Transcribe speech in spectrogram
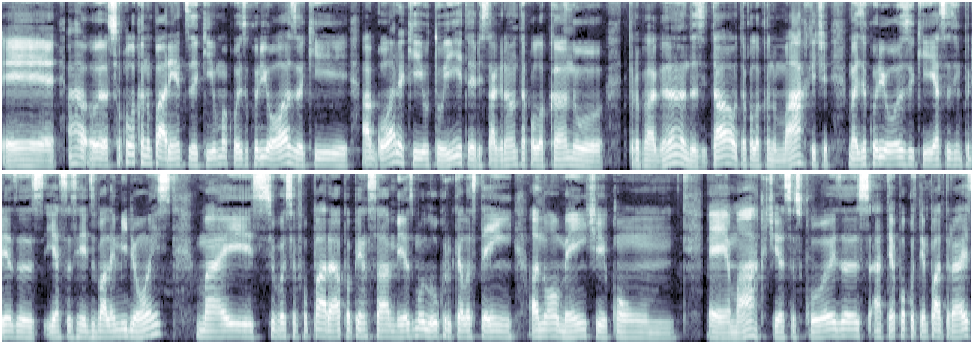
É... Ah, só colocando parênteses aqui, uma coisa curiosa que agora que o Twitter, Instagram tá colocando propagandas e tal, tá colocando marketing, mas é curioso que essas empresas e essas redes valem milhões, mas se você for parar para pensar mesmo o lucro que elas têm anualmente com é, marketing, essas coisas, até pouco tempo atrás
